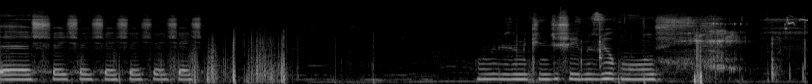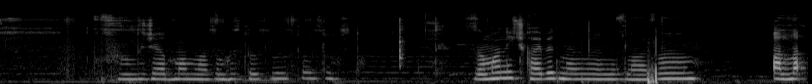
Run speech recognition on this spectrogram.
Ee, şey şey şey şey şey şey. şey. Ama bizim ikinci şeyimiz yokmuş. Hızlıca yapmam lazım. Hızlı hızlı hızlı hızlı hızlı. Zaman hiç kaybetmememiz lazım. Allah.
